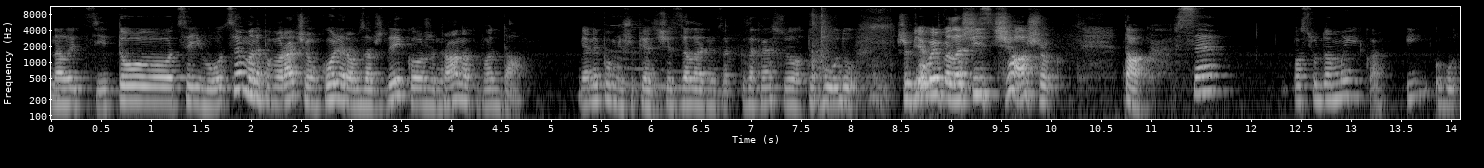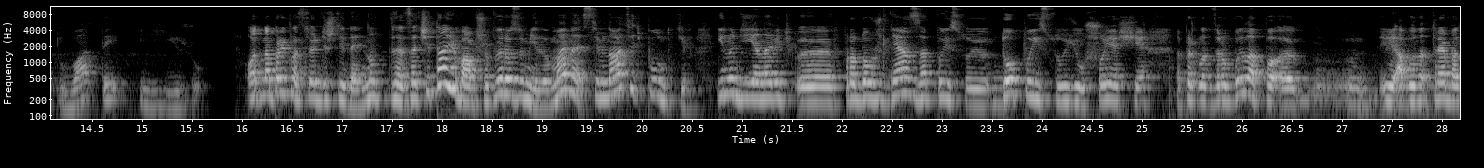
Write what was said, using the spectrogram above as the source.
на лиці. То це його. Це в мене помаранчевим кольором завжди кожен ранок вода. Я не пам'ятаю, щоб я ще зеленим зак- закреслювала ту воду, щоб я випила 6 чашок. Так, все, посудомийка і готувати їжу. От, наприклад, сьогоднішній день. Ну, зачитаю вам, щоб ви розуміли. У мене 17 пунктів. Іноді я навіть е, впродовж дня записую, дописую, що я ще, наприклад, зробила по, е, або треба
